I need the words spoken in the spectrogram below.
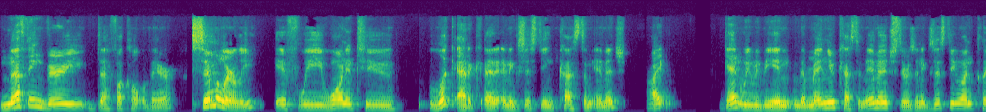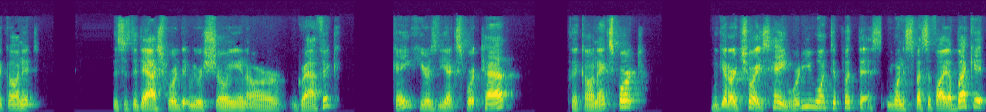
nothing very difficult there. Similarly, if we wanted to look at a, an existing custom image, right? Again, we would be in the menu, custom image. There's an existing one, click on it. This is the dashboard that we were showing in our graphic. Okay, here's the export tab. Click on export. we get our choice. Hey, where do you want to put this? You want to specify a bucket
